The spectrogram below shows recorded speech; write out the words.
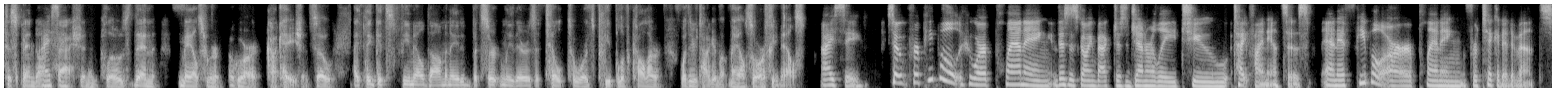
to spend on fashion and clothes than males who are who are Caucasian. So I think it's female dominated, but certainly there is a tilt towards people of color, whether you're talking about males or females. I see. So, for people who are planning, this is going back just generally to tight finances. And if people are planning for ticketed events,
